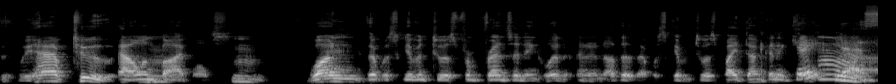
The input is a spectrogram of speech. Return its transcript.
Yes. We have two Allan Mm. Bibles. Mm. One that was given to us from friends in England, and another that was given to us by Duncan and Okay, Kate, Yes.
